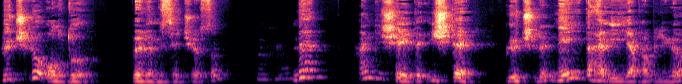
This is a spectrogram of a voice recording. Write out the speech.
güçlü olduğu bölümü seçiyorsun. Hı hı. Ne? Hangi şeyde işte güçlü? Neyi daha iyi yapabiliyor?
